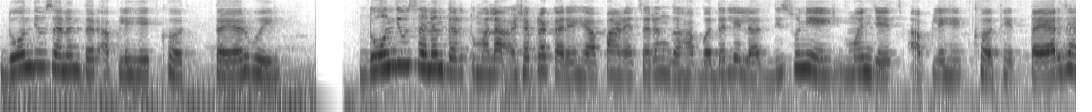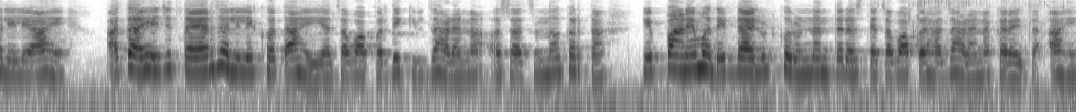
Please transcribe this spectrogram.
दोन दिवसानंतर आपले हे खत तयार होईल. दोन दिवसानंतर तुम्हाला अशा प्रकारे ह्या पाण्याचा रंग हा बदललेला दिसून येईल. म्हणजेच आपले हे खत हे तयार झालेले आहे. आता हे जे तयार झालेले खत आहे याचा वापर देखील झाडांना असाच न करता हे पाण्यामध्ये डायल्यूट करून नंतरच त्याचा वापर हा झाडांना करायचा आहे.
